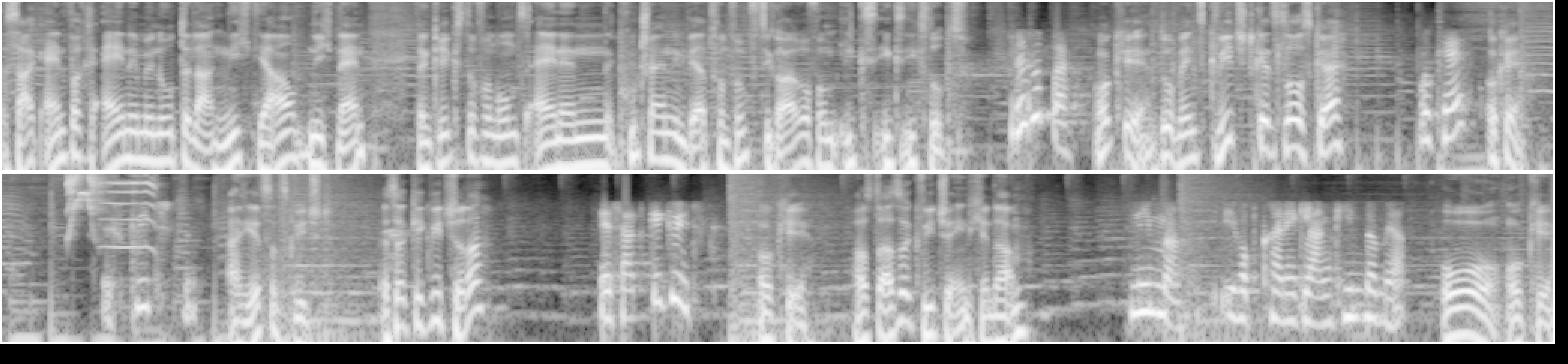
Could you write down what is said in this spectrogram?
sag einfach eine Minute lang nicht Ja und nicht Nein. Dann kriegst du von uns einen Gutschein im Wert von 50 Euro vom XXX Lutz. Ja, super. Okay, du, wenn's quietscht, geht's los, gell? Okay, Okay. Es quietscht. Ah, jetzt hat's quietscht. Es hat gequietscht, oder? Es hat gequietscht. Okay. Hast du auch so ein Quietscheentchen daheim? Nimmer. Ich habe keine kleinen Kinder mehr. Oh, okay.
